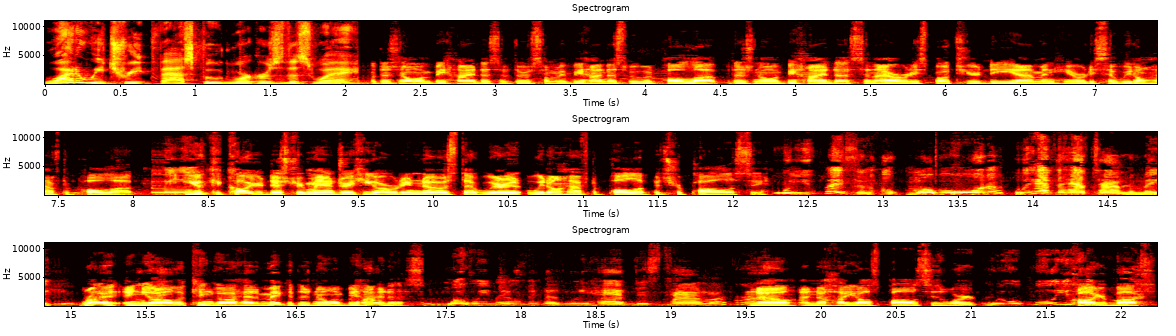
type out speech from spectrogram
Why do we treat fast food workers this way? But there's no one behind us. If there was somebody behind us, we would pull up. There's no one behind us. And I already spoke to your DM, and he already said we don't have to pull up. You could call your district manager. He already knows that we're we don't have to pull up. It's your policy. When you place a mobile order, we have to have time to make it. Right, and y'all can go ahead and make it. There's no one behind us. What we do because we have this timer. No, I know how y'all's policies work. We will pull you. Call your boss.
